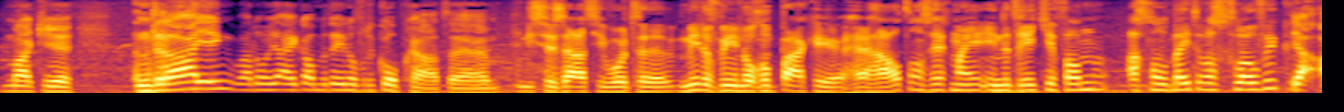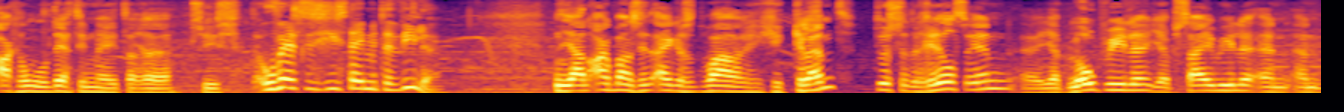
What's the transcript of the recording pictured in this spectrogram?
maak je een draaiing, waardoor je eigenlijk al meteen over de kop gaat. eh. En die sensatie wordt eh, min of meer nog een paar keer herhaald dan zeg maar in het ritje van 800 meter was het geloof ik. ja, 813 meter, eh, precies. Hoe werkt het systeem met de wielen? Ja, een achtbaan zit eigenlijk als het ware geklemd tussen de rails in. Je hebt loopwielen, je hebt zijwielen en, en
